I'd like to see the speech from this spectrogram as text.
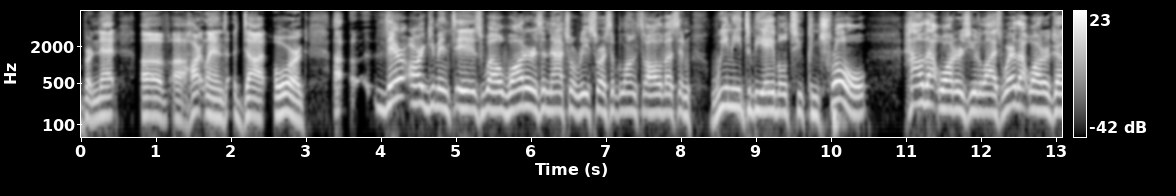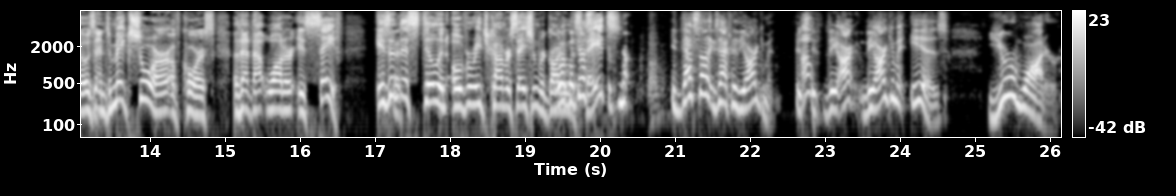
Burnett of uh, heartland.org. Uh, their argument is well, water is a natural resource. It belongs to all of us, and we need to be able to control how that water is utilized, where that water goes, and to make sure, of course, that that water is safe. Isn't this still an overreach conversation regarding Well, the states? No, that's not exactly the argument. It- Oh. it- the the argument is your water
